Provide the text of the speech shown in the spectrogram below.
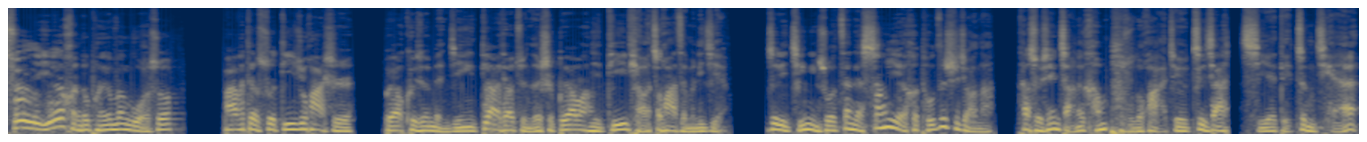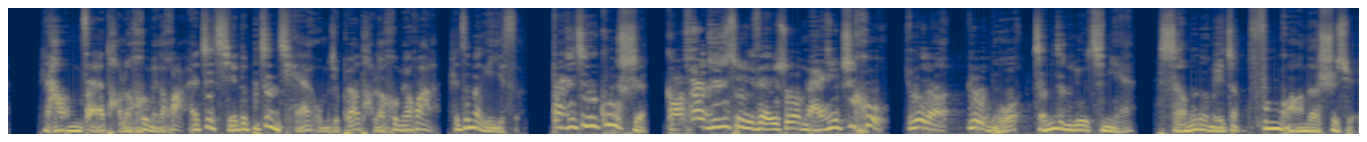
所以也有很多朋友问过我说，巴菲特说第一句话是不要亏损本金，第二条准则是不要忘记第一条，这话怎么理解？这里仅仅说站在商业和投资视角呢，他首先讲了一个很朴素的话，就这家企业得挣钱。然后我们再来讨论后面的话，哎，这企业都不挣钱，我们就不要讨论后面话了，是这么个意思。但是这个故事搞笑之处就在于说，买进之后为了肉搏，整整六七年什么都没挣，疯狂的失血。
